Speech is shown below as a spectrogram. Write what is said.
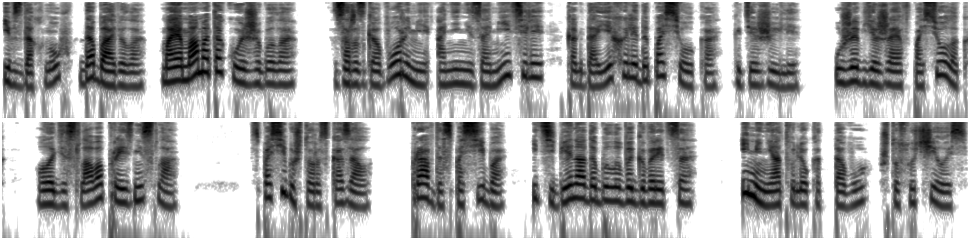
и, вздохнув, добавила. Моя мама такой же была. За разговорами они не заметили, когда ехали до поселка, где жили. Уже въезжая в поселок, Владислава произнесла. «Спасибо, что рассказал. Правда, спасибо. И тебе надо было выговориться. И меня отвлек от того, что случилось.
